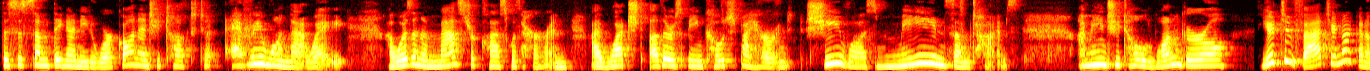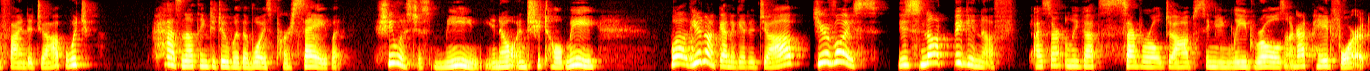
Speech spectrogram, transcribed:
This is something I need to work on. And she talked to everyone that way. I was in a master class with her and I watched others being coached by her, and she was mean sometimes. I mean, she told one girl, You're too fat, you're not going to find a job, which has nothing to do with the voice per se, but she was just mean, you know, and she told me, Well, you're not going to get a job. Your voice is not big enough. I certainly got several jobs singing lead roles and I got paid for it.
